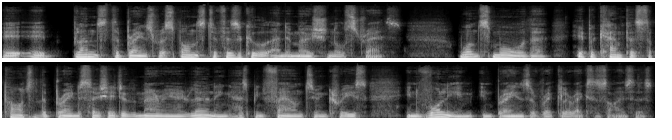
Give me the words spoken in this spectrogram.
It, it blunts the brain's response to physical and emotional stress. Once more, the hippocampus, the part of the brain associated with memory and learning, has been found to increase in volume in brains of regular exercises.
